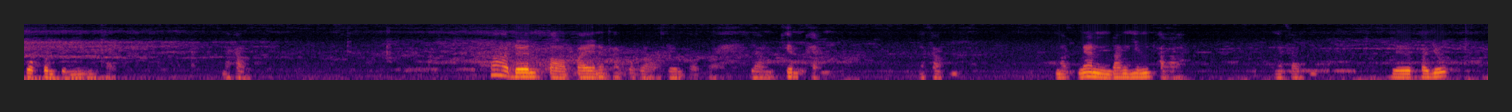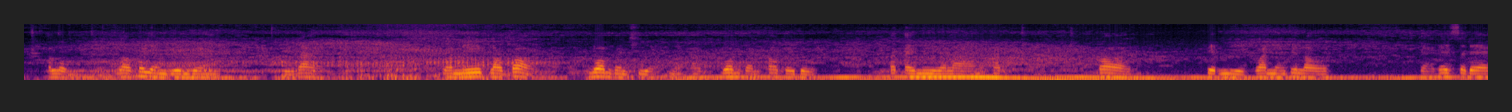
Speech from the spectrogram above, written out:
พวกคนกลุ่มนี้นะครับนะครับก็เดินต่อไปนะครับพวกเราเดินต่อไปอย่างเข้มแข็งนะครับ หนักแน่นดังหินผานะครับเจอพายุถล่มเราก็ยังยืนเรียงอยู่ได้ วันนี้เราก็ร่วมกันเชียร์นะครับ ร่วมกันเข้าไปดู ถ้าใครมีเวลานะครับ ก็เป็นอีกวันหนึ่งที่เราจะได้แสดง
